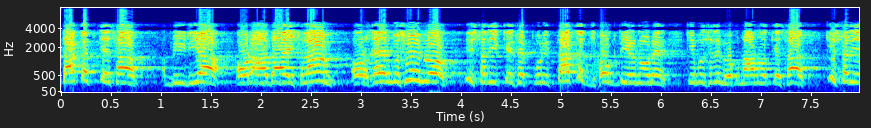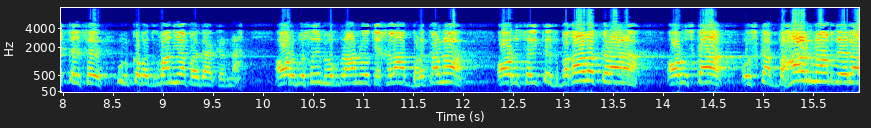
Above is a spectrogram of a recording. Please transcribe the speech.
طاقت کے ساتھ میڈیا اور آدھا اسلام اور غیر مسلم لوگ اس طریقے سے پوری طاقت جھونک دی انہوں نے کہ مسلم حکمرانوں کے ساتھ کس طریقے سے ان کو بدگمانیاں پیدا کرنا۔ اور مسلم حکمرانوں کے خلاف بھڑکانا اور اس طریقے سے بغاوت کرانا اور اس کا اس کا بہار نام دینا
